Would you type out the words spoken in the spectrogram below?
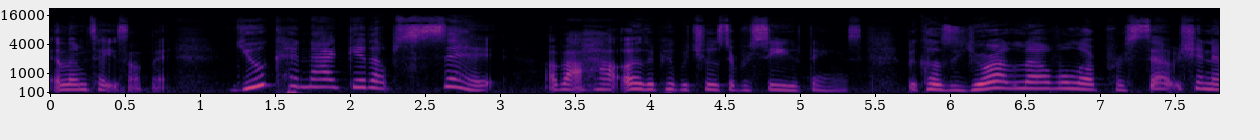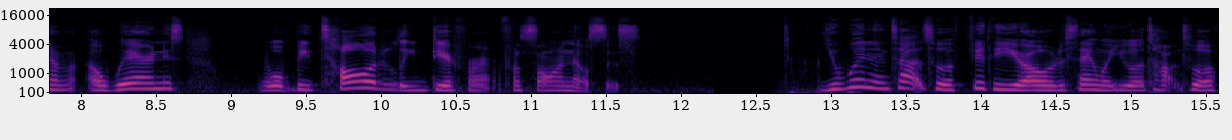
And let me tell you something you cannot get upset about how other people choose to perceive things because your level of perception and awareness will be totally different from someone else's. You wouldn't talk to a 50 year old the same way you would talk to a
